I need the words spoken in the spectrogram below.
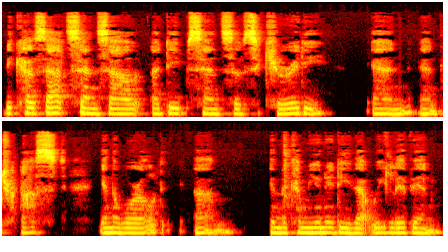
because that sends out a deep sense of security and, and trust in the world, um, in the community that we live in.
